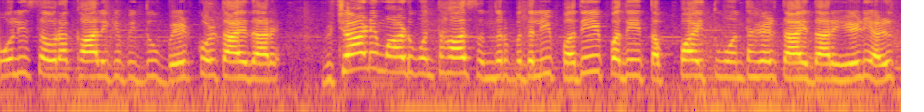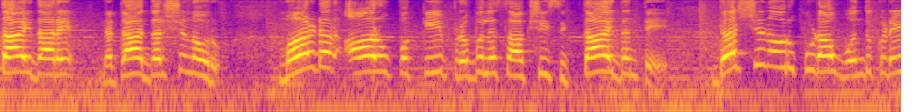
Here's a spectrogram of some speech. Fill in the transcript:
ಪೊಲೀಸ್ ಅವರ ಕಾಲಿಗೆ ಬಿದ್ದು ಬೇಡ್ಕೊಳ್ತಾ ಇದ್ದಾರೆ. ವಿಚಾರಣೆ ಮಾಡುವಂತಹ ಸಂದರ್ಭದಲ್ಲಿ ಪದೇ ಪದೇ ತಪ್ಪಾಯ್ತು ಅಂತ ಹೇಳ್ತಾ ಇದ್ದಾರೆ, ಹೇಳಿ ಅಳ್ತಾ ಇದ್ದಾರೆ ನಟ ದರ್ಶನ್ ಅವರು. ಮರ್ಡರ್ ಆರೋಪಕ್ಕೆ ಪ್ರಬಲ ಸಾಕ್ಷಿ ಸಿಗ್ತಾ ಇದ್ದಂತೆ ದರ್ಶನ್ ಅವರು ಕೂಡ ಒಂದು ಕಡೆ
